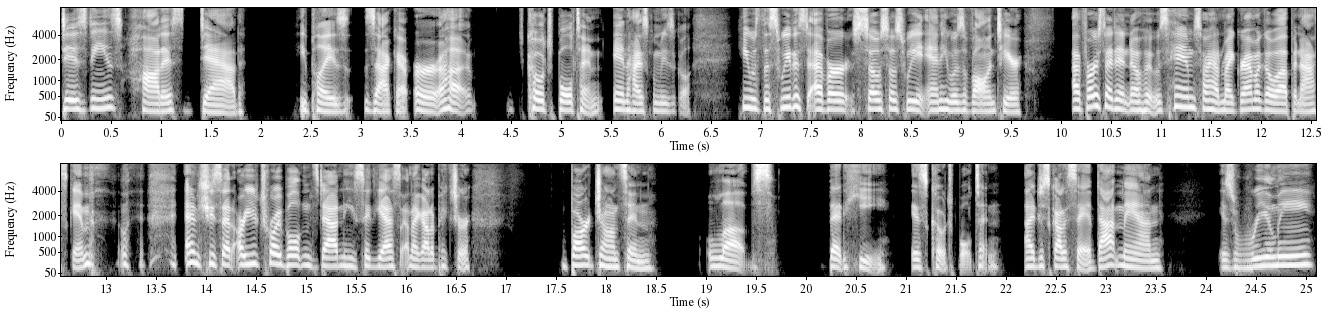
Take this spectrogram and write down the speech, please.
Disney's hottest dad. He plays Zach or uh, Coach Bolton in High School Musical. He was the sweetest ever, so so sweet, and he was a volunteer. At first, I didn't know if it was him, so I had my grandma go up and ask him, and she said, "Are you Troy Bolton's dad?" And he said, "Yes." And I got a picture. Bart Johnson loves that he is Coach Bolton. I just got to say, that man is really,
